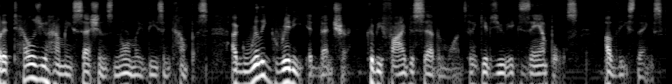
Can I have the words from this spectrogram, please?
but it tells you how many sessions normally these encompass. A really gritty adventure could be five to seven ones, and it gives you examples of these things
